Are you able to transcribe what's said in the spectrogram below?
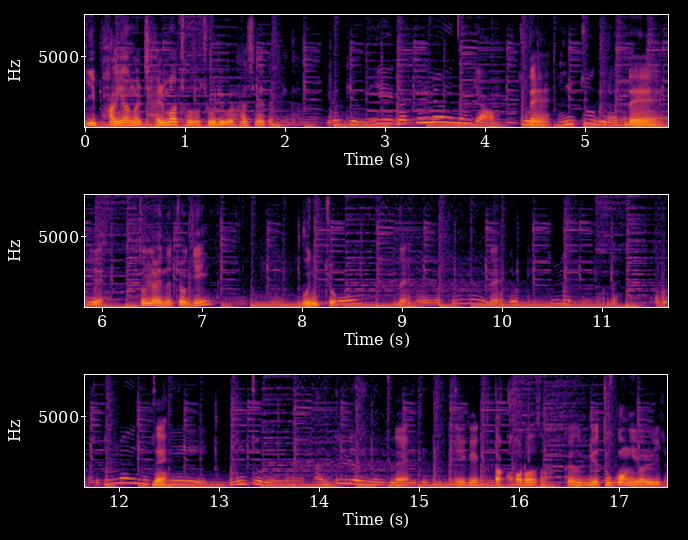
이 방향을 잘 맞춰서 조립을 하셔야 됩니다. 이렇게 위에가 뚫려 있는 게 앞쪽 네. 문 쪽이라는 네, 예. 뚫려 있는 쪽이 거죠? 문 쪽. 네. 네. 어, 이거 뚫려 있 네. 이렇게 뚫려 있습니다. 네. 이렇게 뚫려 있는 네. 쪽이 문 쪽인 거예요. 안 뚫려 있는 쪽이 네. 이게 뒤쪽. 이게 딱 걸어서 그래서 위에 뚜껑이 열리죠.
